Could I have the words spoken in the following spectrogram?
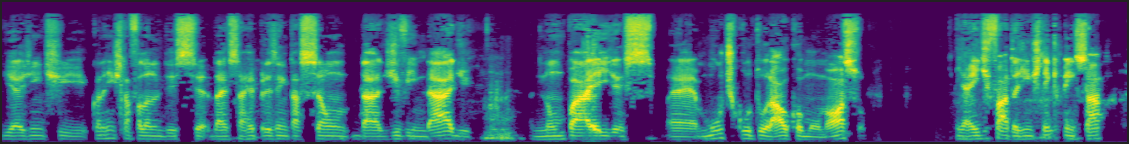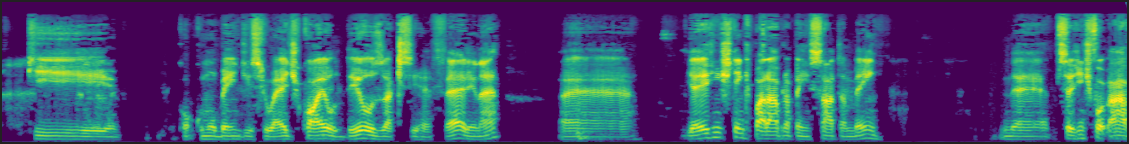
e a gente, quando a gente está falando desse, dessa representação da divindade num país é, multicultural como o nosso, e aí de fato a gente tem que pensar que, como bem disse o Ed, qual é o Deus a que se refere, né? É, e aí a gente tem que parar para pensar também, né, se a gente for, ah,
